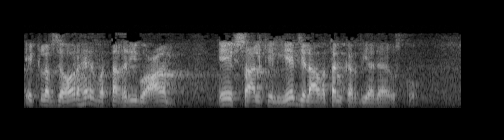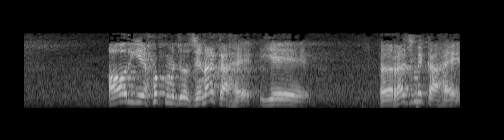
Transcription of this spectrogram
ایک لفظ اور ہے، وہ تغریب و عام۔ ایک سال کے لیے جلاوطن کر دیا جائے اس کو۔ اور یہ حکم جو زنا کا ہے، یہ رجم کا ہے،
